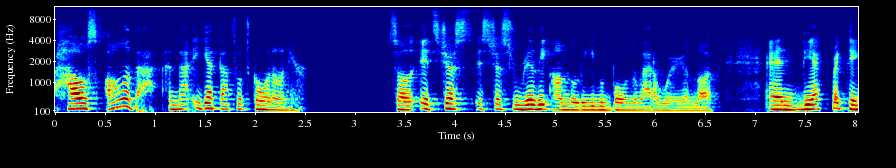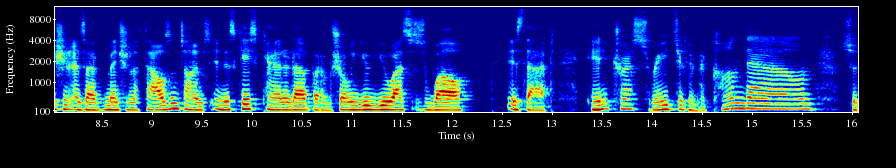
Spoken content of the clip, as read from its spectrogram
house, all of that. And that, yet that's what's going on here. So it's just, it's just really unbelievable no matter where you look. And the expectation, as I've mentioned a thousand times, in this case, Canada, but I'm showing you US as well, is that interest rates are going to come down. So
